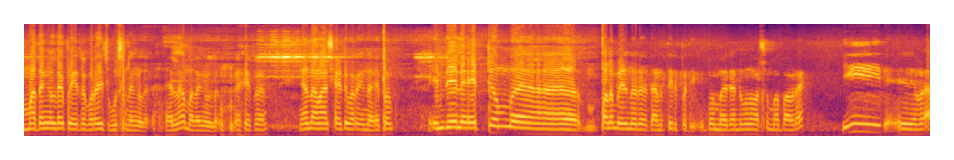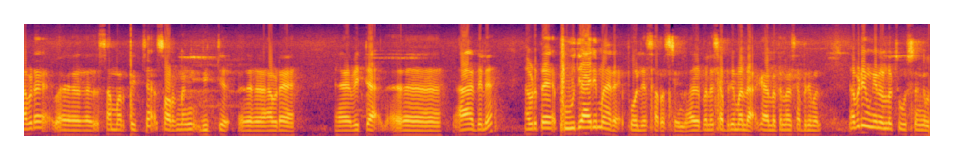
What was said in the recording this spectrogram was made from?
മതങ്ങളുടെ പേരിൽ കുറേ ചൂഷണങ്ങൾ എല്ലാ മതങ്ങളിലും. ഇപ്പം ഞാൻ തമാശയായിട്ട് പറയുന്ന ഇപ്പം ഇന്ത്യയിലെ ഏറ്റവും പണം വരുന്ന ഒരു ഇതാണ് തിരുപ്പതി. ഇപ്പം രണ്ട് മൂന്ന് വർഷം മുമ്പ് അവിടെ ഈ അവിടെ സമർപ്പിച്ച സ്വർണം വിറ്റ് അവിടെ വിറ്റ ആ ഇതിൽ അവിടുത്തെ പൂജാരിമാരെ പോലീസ് അറസ്റ്റ് ചെയ്യുന്നു. അതുപോലെ ശബരിമല കേരളത്തിലെ ശബരിമല. അവിടെയും ഇങ്ങനെയുള്ള ചൂഷണങ്ങൾ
